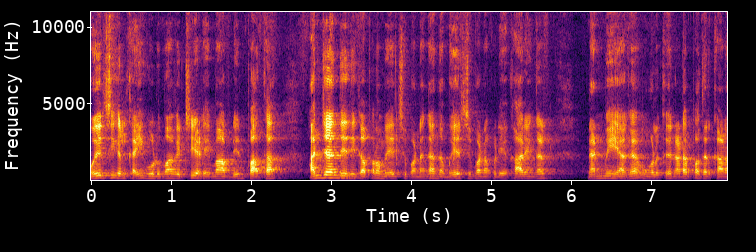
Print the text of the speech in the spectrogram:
முயற்சிகள் கைகூடுமா வெற்றி அடையுமா அப்படின்னு பார்த்தா அஞ்சாம் தேதிக்கு அப்புறம் முயற்சி பண்ணுங்கள் அந்த முயற்சி பண்ணக்கூடிய காரியங்கள் நன்மையாக உங்களுக்கு நடப்பதற்கான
